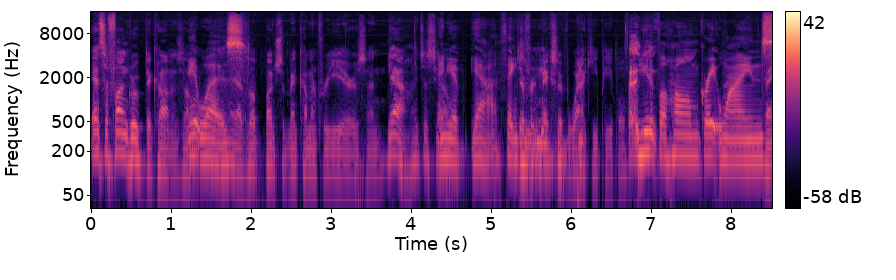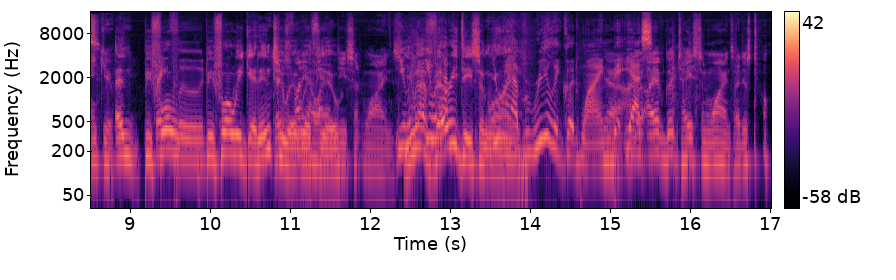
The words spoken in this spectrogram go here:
Yeah, it's a fun group that comes. Um, It was. Yeah, it's a bunch that have been coming for years, and yeah, I just you and know, you have yeah, thank different you. Different mix of wacky people. and, you- Beautiful home, great wines. Thank you. and before food. before we get into it's it funny with how I have you, decent wines. You have very decent wine. You have really good wine. yeah, but I- yes, I, have good taste in wines. I just don't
